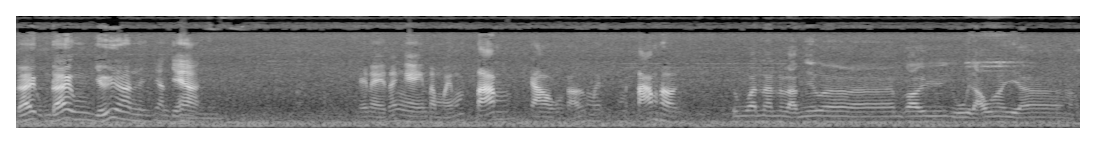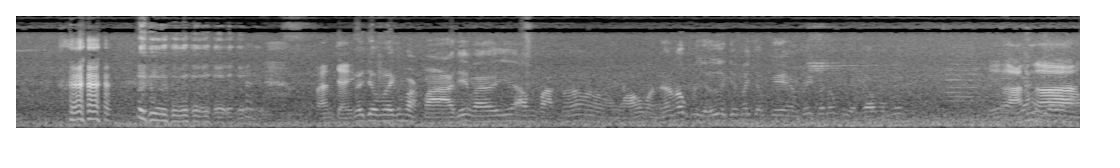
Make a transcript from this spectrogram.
Đế cũng đế cũng dữ anh, anh chị ha. Cái này nó ngang tầm khoảng mét tám cao cỡ mét tám hơn. Xung quanh anh làm như ờ, em coi gùi đậu hay gì à. anh chị? Nói chung đây có mặt bà chứ và với ông Phật nó hộ mình nó nút nó giữ chứ mấy chỗ kia không biết có nút gì không không biết. Vậy là ảnh ờ,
